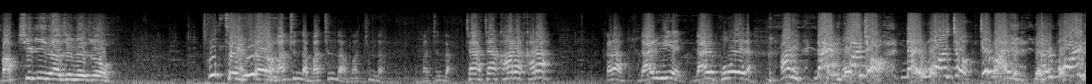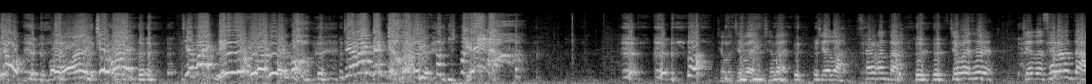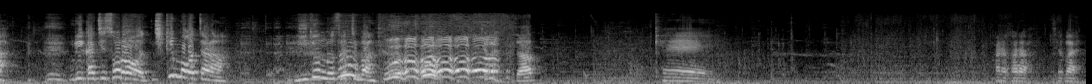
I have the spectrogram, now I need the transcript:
맞추기나 좀 해줘. 부탁이야. 맞춘다 맞춘다 맞춘다 맞춘다. 자자 가라 가라. 가라. 날 위해 날 보호해라. 아니 날 보호해줘! 날 보호해줘! 제발! 날 보호해줘! 제발! 제발! 제발! 내 쪽으로 이거! 제발 내 쪽으로 이개! 제발 제발 제발. 제발 살아간다. 제발 살 제발 살아간다. 우리 같이 서로 치킨 먹었잖아. 네 돈으로 샀지만. 자, 오케이 가라 가라 제발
